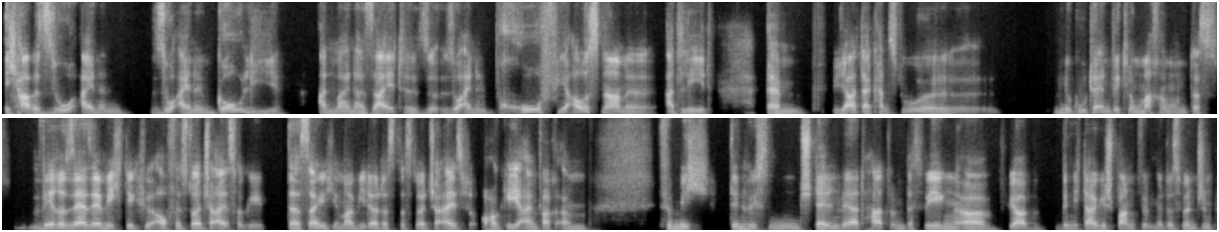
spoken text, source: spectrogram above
ich habe so einen, so einen Goalie an meiner Seite, so, so einen Profi-Ausnahmeathlet, ähm, ja, da kannst du äh, eine gute Entwicklung machen. Und das wäre sehr, sehr wichtig für, auch fürs deutsche Eishockey. Das sage ich immer wieder, dass das deutsche Eishockey einfach ähm, für mich den höchsten Stellenwert hat. Und deswegen äh, ja, bin ich da gespannt, würde mir das wünschen.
